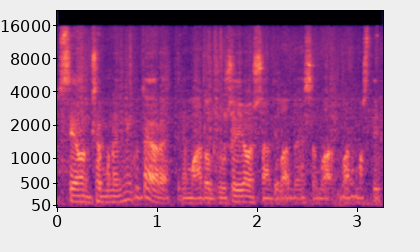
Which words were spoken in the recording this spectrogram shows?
se on semmoinen niin teoreettinen mahdollisuus ja joissain tilanteissa varmasti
